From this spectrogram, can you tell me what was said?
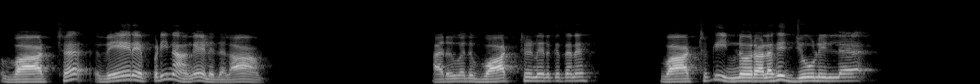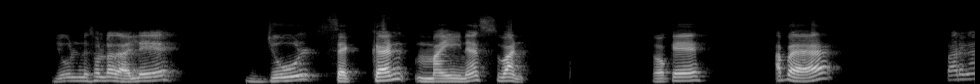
வாற்ற வேற எப்படி நாங்க எழுதலாம்? அறுபது வாற்றுன்னு இருக்கு தானே வாற்றுக்கு இன்னொரு அழகு ஜூல் இல்ல. ஜூல்னு சொல்றதா? இல்லையே. Joule second minus one okay அப்ப பாருங்க.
